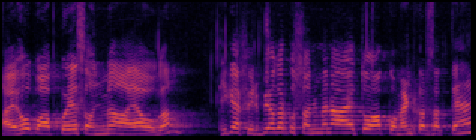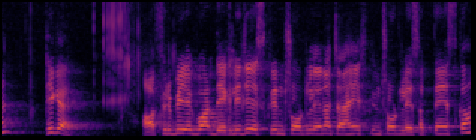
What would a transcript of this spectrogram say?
आई होप आपको ये समझ में आया होगा। ठीक है, फिर भी अगर कुछ समझ में ना आए तो आप कमेंट कर सकते हैं। ठीक है? आप फिर भी एक बार देख लीजिए स्क्रीनशॉट लेना चाहें स्क्रीनशॉट ले सकते हैं इसका।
